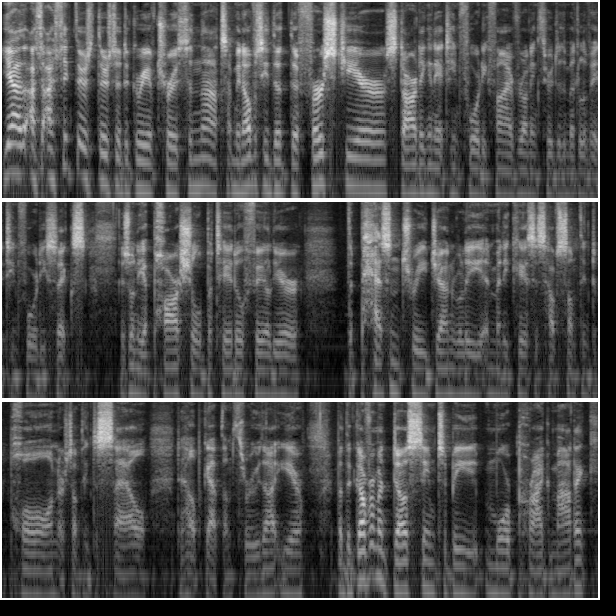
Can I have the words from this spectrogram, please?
Yeah, I, I, think there's there's a degree of truth in that. I mean, obviously, the, the first year, starting in 1845, running through to the middle of 1846, there's only a partial potato failure. The peasantry generally, in many cases, have something to pawn or something to sell to help get them through that year. But the government does seem to be more pragmatic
